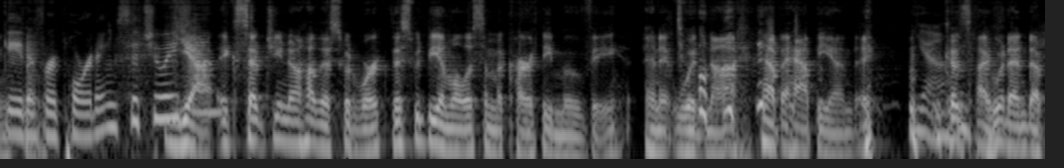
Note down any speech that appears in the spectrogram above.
investigative reporting situation? Yeah, except you know how this would work. This would be a Melissa McCarthy movie, and it would not have a happy ending. Yeah. because I would end up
